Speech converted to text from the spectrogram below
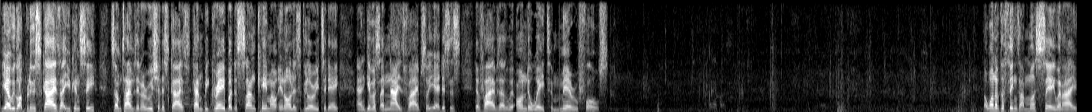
yeah, we got blue skies that you can see. Sometimes in Arusha the skies can be grey, but the sun came out in all its glory today and give us a nice vibe. So yeah, this is the vibes as we're on the way to Meru Falls. Now, one of the things I must say when I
